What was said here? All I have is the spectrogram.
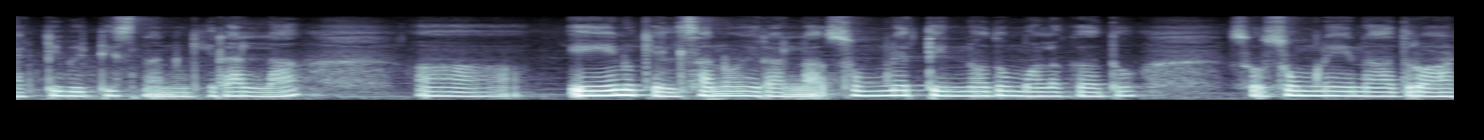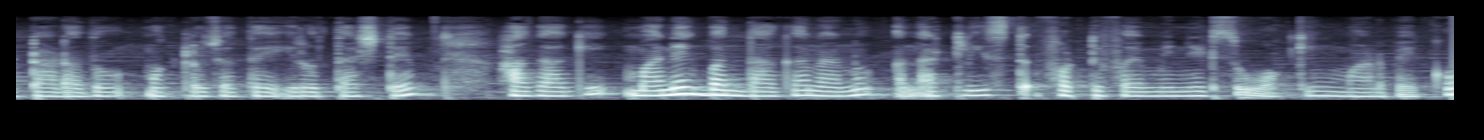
ಆ್ಯಕ್ಟಿವಿಟೀಸ್ ನನಗಿರಲ್ಲ. ಏನು ಕೆಲಸನೂ ಇರಲ್ಲ. ಸುಮ್ಮನೆ ತಿನ್ನೋದು ಮಲಗೋದು ಸೊ ಸುಮ್ಮನೆ ಏನಾದರೂ ಆಟ ಆಡೋದು ಮಕ್ಕಳ ಜೊತೆ ಇರುತ್ತಷ್ಟೇ. ಹಾಗಾಗಿ ಮನೆಗೆ ಬಂದಾಗ ನಾನು at least forty five minutes walking ಮಾಡಬೇಕು.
